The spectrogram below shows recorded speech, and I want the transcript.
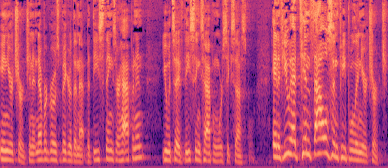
in your church, and it never grows bigger than that, but these things are happening, you would say, if these things happen, we're successful. And if you had 10,000 people in your church,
